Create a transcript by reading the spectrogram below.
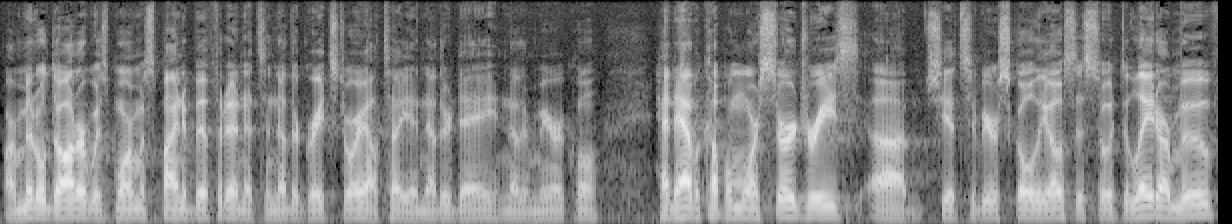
Our middle daughter was born with spina bifida, and it's another great story. I'll tell you another day, another miracle. Had to have a couple more surgeries. Uh, she had severe scoliosis, so it delayed our move.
